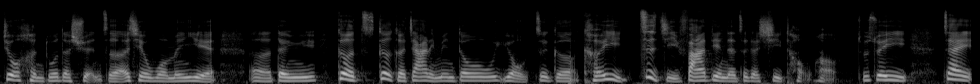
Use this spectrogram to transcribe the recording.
就很多的选择，而且我们也呃等于各各个家里面都有这个可以自己发电的这个系统哈，就所以在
